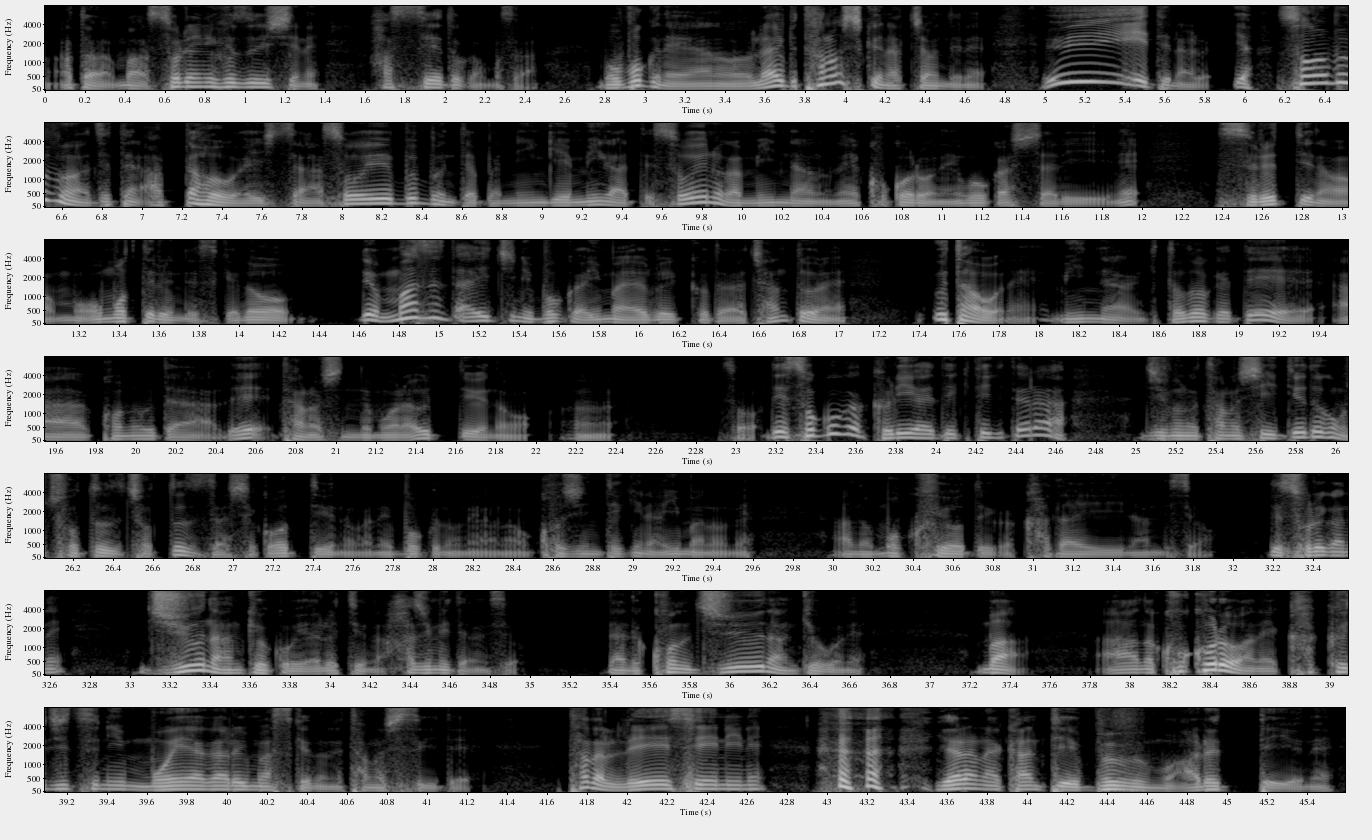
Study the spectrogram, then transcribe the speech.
あとはまあそれに付随してね発声とかもさもう僕ねあのライブ楽しくなっちゃうんでねうーってなる。いやその部分は絶対あった方がいいしさそういう部分ってやっぱ人間味があってそういうのがみんなのね心をね動かしたりねするっていうのはもう思ってるんですけどでもまず第一に僕が今やるべきことはちゃんとね歌をねみんなに届けてあこの歌で楽しんでもらうっていうのを、うん、そう。でそこがクリアできてきたら自分の楽しいっていうところもちょっとずつちょっとずつ出していこうっていうのがね僕のねあの個人的な今のねあの目標というか課題なんですよ。でそれがね十何曲をやるっていうのは初めてなんですよ。なんでこの十何曲をねまああの心はね確実に燃え上がりますけどね楽しすぎて。ただ冷静にね やらなあかんっていう部分もあるっていうね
